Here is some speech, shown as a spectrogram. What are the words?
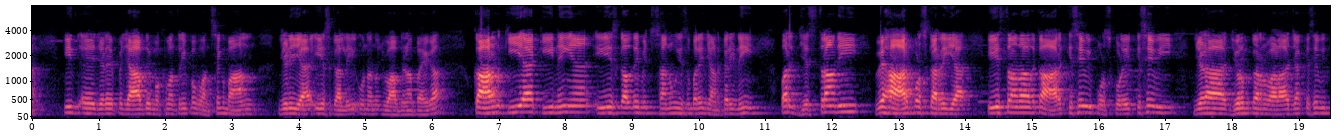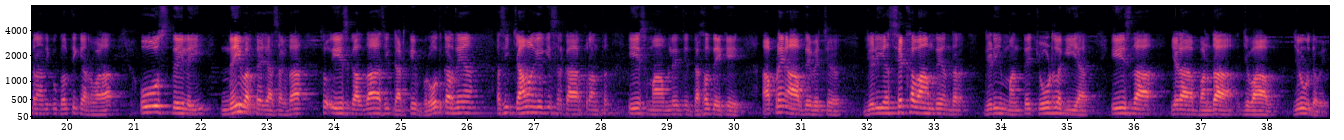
ਕਿ ਜਿਹੜੇ ਪੰਜਾਬ ਦੇ ਮੁੱਖ ਮੰਤਰੀ ਭਗਵੰਤ ਸਿੰਘ ਮਾਨ ਜਿਹੜੀ ਆ ਇਸ ਗੱਲ ਲਈ ਉਹਨਾਂ ਨੂੰ ਜਵਾਬ ਦੇਣਾ ਪਏਗਾ। ਕਾਰਨ ਕੀ ਹੈ, ਕੀ ਨਹੀਂ ਹੈ, ਇਸ ਗੱਲ ਦੇ ਵਿੱਚ ਸਾਨੂੰ ਇਸ ਬਾਰੇ ਜਾਣਕਾਰੀ ਨਹੀਂ। ਪਰ ਜਿਸ ਤਰ੍ਹਾਂ ਦੀ ਵਿਹਾਰ ਪੁਲਿਸ ਕਰ ਰਹੀ ਆ, ਇਸ ਤਰ੍ਹਾਂ ਦਾ ਅਧਿਕਾਰ ਕਿਸੇ ਵੀ ਪੁਲਿਸ ਕੋਲੇ, ਕਿਸੇ ਵੀ ਜਿਹੜਾ ਜੁਰਮ ਕਰਨ ਵਾਲਾ ਜਾਂ ਕਿਸੇ ਵੀ ਤਰ੍ਹਾਂ ਦੀ ਕੋਈ ਗਲਤੀ ਕਰਨ ਵਾਲਾ, ਉਸ ਦੇ ਲਈ ਨਹੀਂ ਵਰਤਿਆ ਜਾ ਸਕਦਾ। ਸੋ ਇਸ ਗੱਲ ਦਾ ਅਸੀਂ ਡਟ ਕੇ ਵਿਰੋਧ ਕਰਦੇ ਹਾਂ। ਅਸੀਂ ਚਾਹਾਂਗੇ ਕਿ ਸਰਕਾਰ ਤੁਰੰਤ ਇਸ ਮਾਮਲੇ 'ਚ ਦਖਲ ਦੇ ਕੇ ਆਪਣੇ ਆਪ ਦੇ ਵਿੱਚ ਜਿਹੜੀ ਆ ਸਿੱਖ ਆਵਾਮ ਦੇ ਅੰਦਰ ਜਿਹੜੀ ਮਨ ਤੇ ਚੋਟ ਲੱਗੀ ਆ, ਇਸ ਦਾ ਜਿਹੜਾ ਬਣਦਾ ਜਵਾਬ ਜ਼ਰੂਰ ਦੇਵੇ।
